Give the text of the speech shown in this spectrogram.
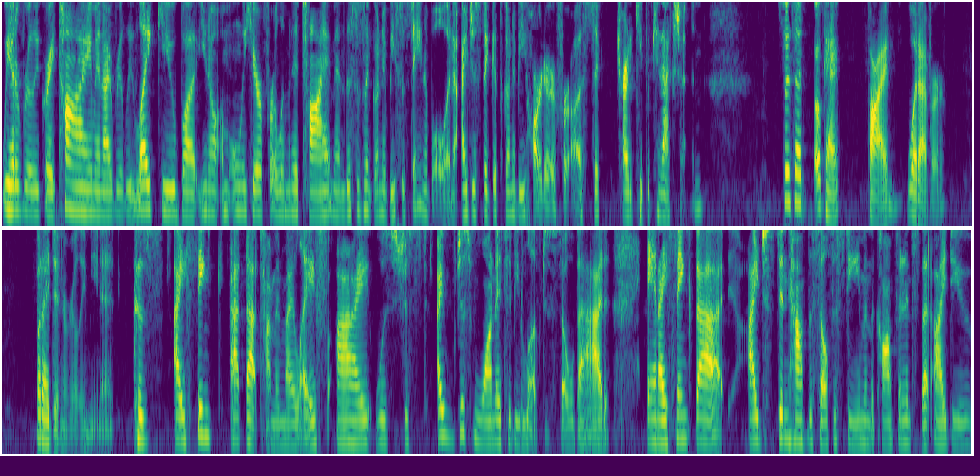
we had a really great time and i really like you but you know i'm only here for a limited time and this isn't going to be sustainable and i just think it's going to be harder for us to try to keep a connection. So i said okay fine whatever. But i didn't really mean it because i think at that time in my life i was just i just wanted to be loved so bad. And i think that i just didn't have the self-esteem and the confidence that i do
